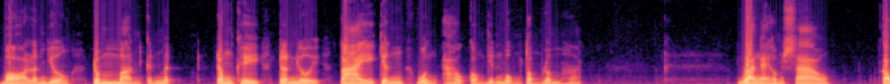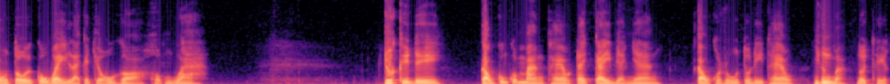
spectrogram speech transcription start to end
bò lên giường, trùm mền kín mít, trong khi trên người, tay, chân, quần áo còn dính bụng tùm lum hết. Qua ngày hôm sau, cậu tôi có quay lại cái chỗ gò hôm qua. Trước khi đi, cậu cũng có mang theo trái cây và nhang. Cậu có rủ tôi đi theo, nhưng mà nói thiệt,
